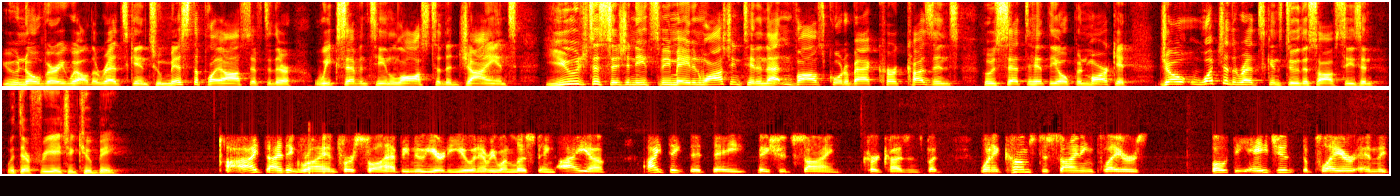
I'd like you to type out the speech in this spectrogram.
you know very well, the Redskins, who missed the playoffs after their Week 17 loss to the Giants. Huge decision needs to be made in Washington, and that involves quarterback Kirk Cousins, who's set to hit the open market. Joe, what should the Redskins do this offseason with their free agent QB? I, I think Ryan. First of all, happy New Year to you and everyone listening. I uh, I think that they they should sign Kirk Cousins, but when it comes to signing players, both the agent, the player, and the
